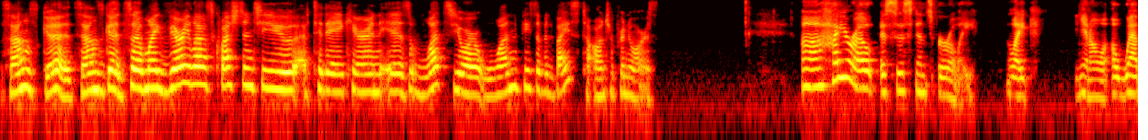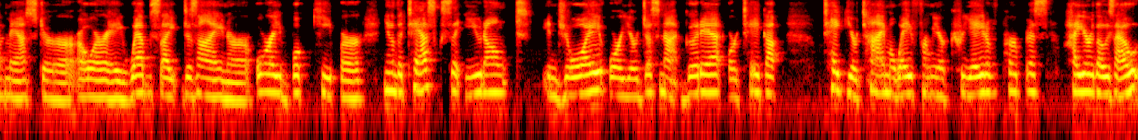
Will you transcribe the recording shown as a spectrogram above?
Sounds good. Sounds good. So, my very last question to you uh, today, Karen, is what's your one piece of advice to entrepreneurs? Uh, hire out assistants early, like, you know, a webmaster or a website designer or a bookkeeper. You know, the tasks that you don't enjoy or you're just not good at or take up, take your time away from your creative purpose, hire those out.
